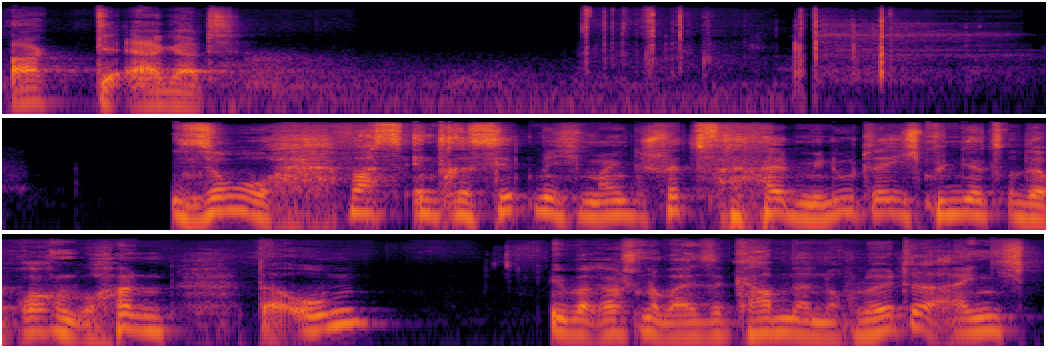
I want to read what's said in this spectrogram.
arg geärgert. So, was interessiert mich mein Geschwätz von einer halben Minute? Ich bin jetzt unterbrochen worden. Da oben, überraschenderweise kamen dann noch Leute. Eigentlich,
